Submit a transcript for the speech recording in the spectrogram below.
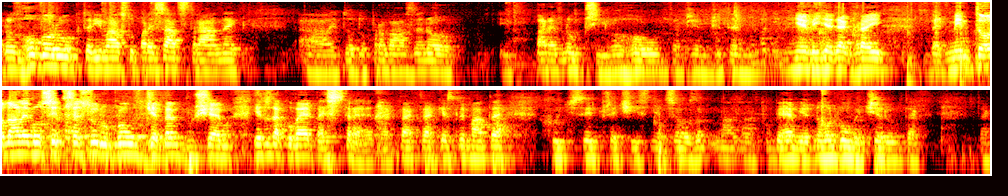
rozhovoru, který má 150 stránek a je to doprovázeno i barevnou přílohou, takže můžete mě vidět, jak hrají badminton, alebo si třesu rukou s Jebem Bushem. Je to takové pestré, tak, tak, tak jestli máte chuť si přečíst něco na, na, během jednoho, dvou večerů, tak, tak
